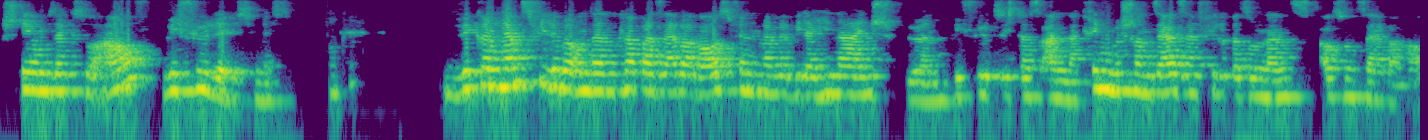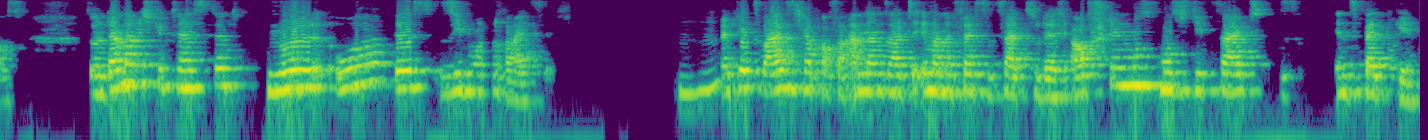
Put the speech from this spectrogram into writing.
stehe um 6 Uhr auf. Wie fühle ich mich? Wir können ganz viel über unseren Körper selber rausfinden, wenn wir wieder hineinspüren. Wie fühlt sich das an? Da kriegen wir schon sehr, sehr viel Resonanz aus uns selber raus. So, und dann habe ich getestet 0 Uhr bis 7.30 Uhr. Mhm. Wenn ich jetzt weiß, ich habe auf der anderen Seite immer eine feste Zeit, zu der ich aufstehen muss, muss ich die Zeit ins Bett gehen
